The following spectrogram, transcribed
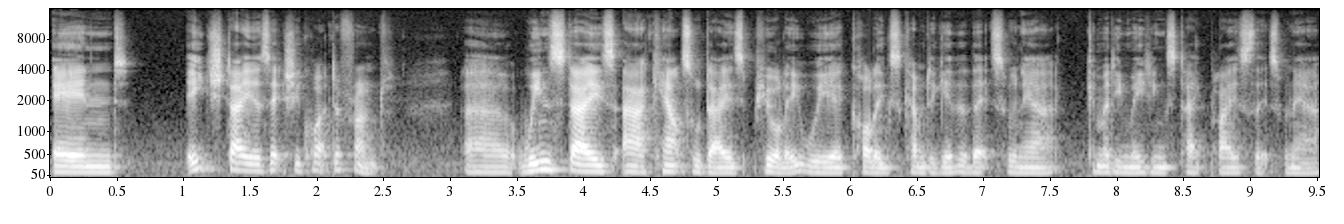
and each day is actually quite different. Uh, Wednesdays are council days purely, where colleagues come together. That's when our committee meetings take place. That's when our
